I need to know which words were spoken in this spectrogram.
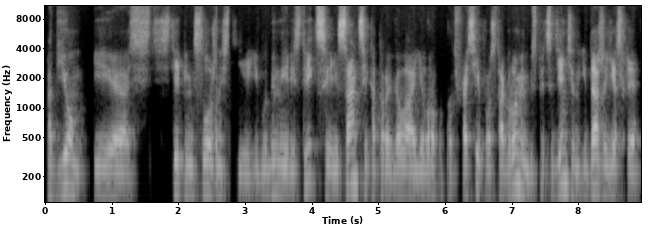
объем и э, степень сложности и глубины рестрикций и санкций, которые вела Европа против России, просто огромен, беспрецедентен. И даже если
